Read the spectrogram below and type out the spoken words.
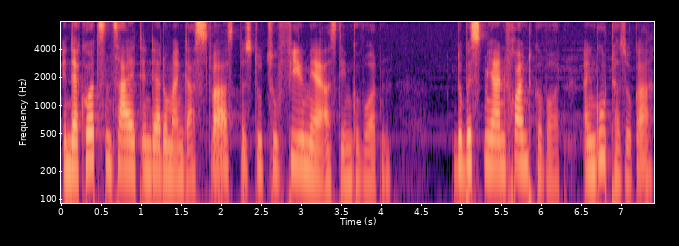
In der kurzen Zeit, in der du mein Gast warst, bist du zu viel mehr als dem geworden. Du bist mir ein Freund geworden, ein guter sogar.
